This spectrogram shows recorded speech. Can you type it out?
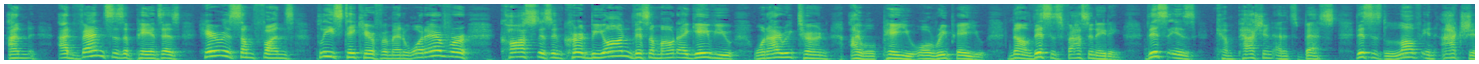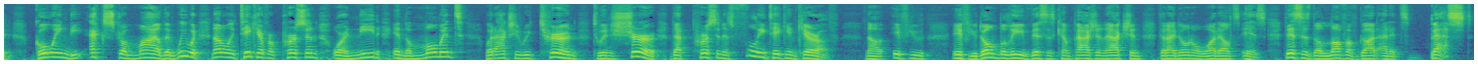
and advances a pay and says, Here is some funds. Please take care of him. And whatever cost is incurred beyond this amount I gave you, when I return, I will pay you or repay you. Now, this is fascinating. This is compassion at its best. This is love in action, going the extra mile that we would not only take care of a person or a need in the moment, but actually return to ensure that person is fully taken care of. Now, if you if you don't believe this is compassion in action, then I don't know what else is. This is the love of God at its best.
